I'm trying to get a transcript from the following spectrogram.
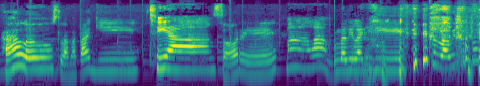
Halo, selamat pagi, Siang, sore, malam. kembali Waduh. lagi di terus.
